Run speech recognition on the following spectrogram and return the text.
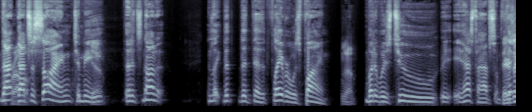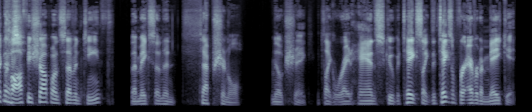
That problem. that's a sign to me Yeah. that it's not a, like the, the the flavor was fine, No. but it was too. It it has to have some. there's thickness. a coffee shop on 17th that makes an exceptional milkshake. It's like right hand scoop. It takes like it takes them forever to make it,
